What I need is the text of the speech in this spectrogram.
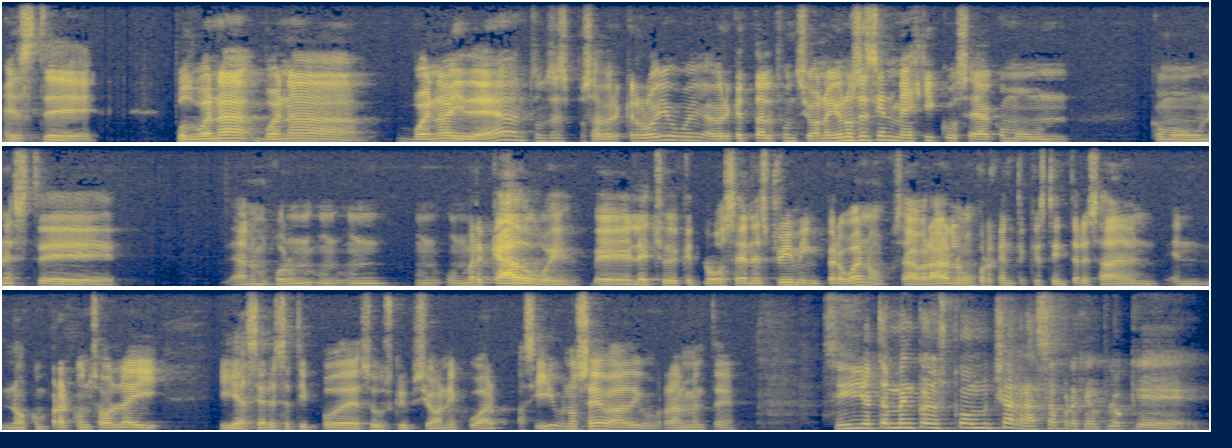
este, pues buena, buena, buena idea. Entonces, pues a ver qué rollo, güey, a ver qué tal funciona. Yo no sé si en México sea como un, como un, este, a lo mejor un, mercado, güey, el hecho de que todo sea en streaming, pero bueno, o sea, habrá a lo mejor gente que esté interesada en, no comprar consola y, hacer ese tipo de suscripción y jugar así, no sé, va, digo, realmente. Sí, yo también conozco mucha raza, por ejemplo, que,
